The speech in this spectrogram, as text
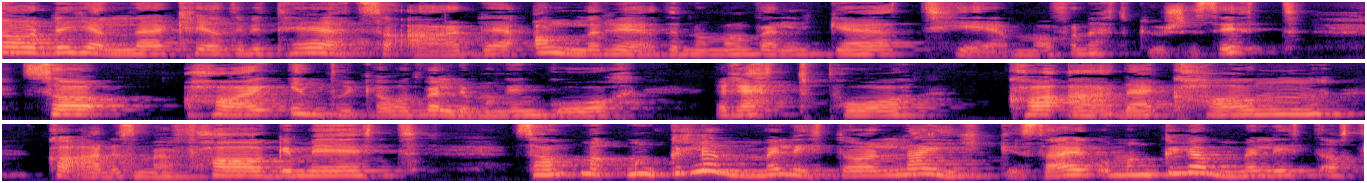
når det gjelder kreativitet, så er det allerede når man velger tema for nettkurset sitt, så har jeg inntrykk av at veldig mange går rett på hva er det jeg kan, hva er det som er faget mitt? Man, man, glemmer litt å leke seg, og man glemmer litt at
